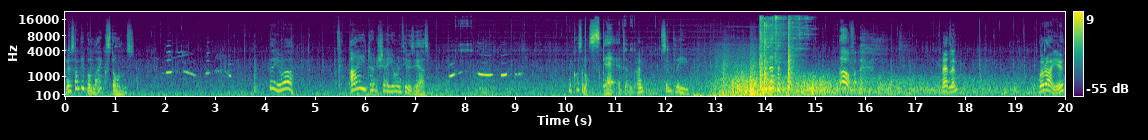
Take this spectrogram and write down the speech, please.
You know, some people like storms. There you are. I don't share your enthusiasm. Of course, I'm not scared. I'm, I'm simply. oh, f- Madeline, where are you?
